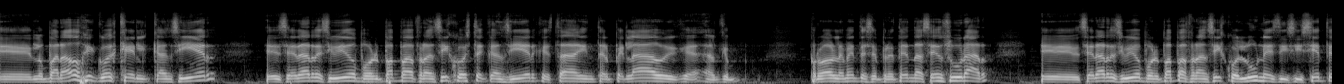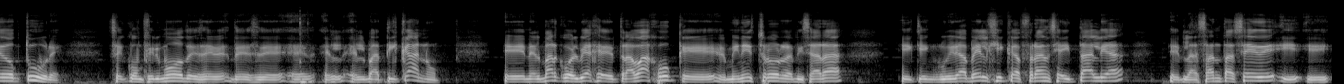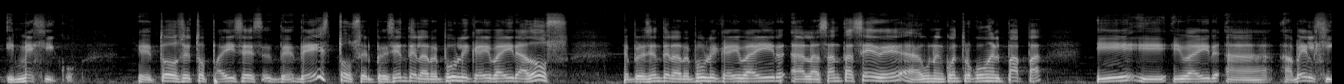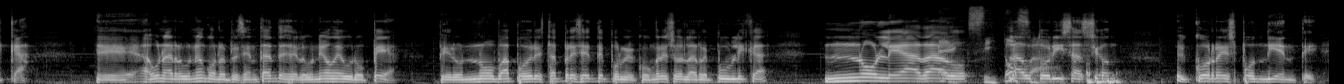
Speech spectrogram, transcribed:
Eh, lo paradójico es que el canciller eh, será recibido por el Papa Francisco, este canciller que está interpelado y que, al que probablemente se pretenda censurar, eh, será recibido por el Papa Francisco el lunes 17 de octubre. Se confirmó desde, el Vaticano en el marco del viaje de trabajo que el ministro realizará y que incluirá Bélgica, Francia, Italia, la Santa Sede y, México. Eh, todos estos países, de, estos el presidente de la República iba a ir a dos. El presidente de la República iba a ir a la Santa Sede, a un encuentro con el Papa, y, iba a ir a, Bélgica, eh, a una reunión con representantes de la Unión Europea, pero no va a poder estar presente porque el Congreso de la República no le ha dado la autorización eh, correspondiente.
